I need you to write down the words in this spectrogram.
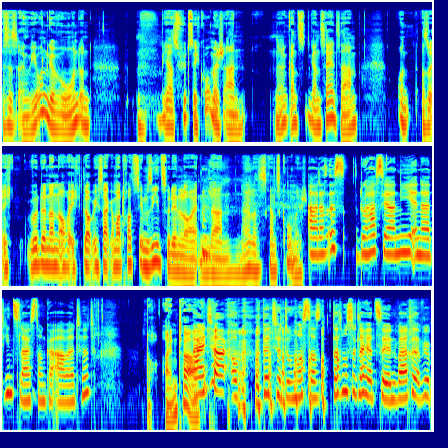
ist es irgendwie ungewohnt und ja, es fühlt sich komisch an. Ne? Ganz, ganz seltsam. Und also ich würde dann auch, ich glaube, ich sage immer trotzdem sie zu den Leuten dann. Ne? Das ist ganz komisch. Aber das ist, du hast ja nie in der Dienstleistung gearbeitet. Doch, einen Tag. Ein Tag, oh, bitte, du musst das, das musst du gleich erzählen. Warte, wir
